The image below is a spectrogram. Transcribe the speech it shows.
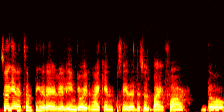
So again, it's something that I really enjoyed, and I can say that this was by far the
